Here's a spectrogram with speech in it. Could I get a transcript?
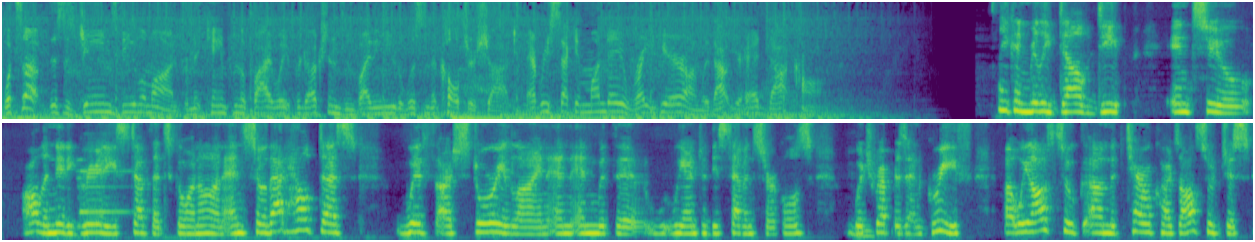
What's up? This is James D. Lamont from It Came From the Five Weight Productions inviting you to listen to Culture Shock every second Monday right here on WithoutYourHead.com. You can really delve deep into all the nitty gritty stuff that's going on. And so that helped us with our storyline and and with the we entered the seven circles which mm-hmm. represent grief but we also um, the tarot cards also just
